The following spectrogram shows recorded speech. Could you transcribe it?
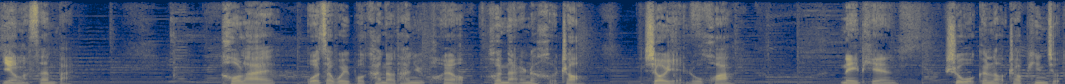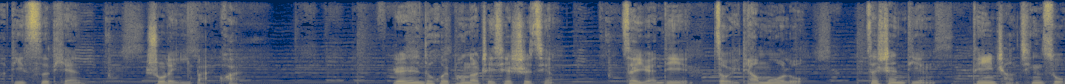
赢了三百。后来我在微博看到他女朋友和男人的合照，笑眼如花。那天是我跟老赵拼酒的第四天，输了一百块。人人都会碰到这些事情，在原地走一条陌路，在山顶听一场倾诉，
